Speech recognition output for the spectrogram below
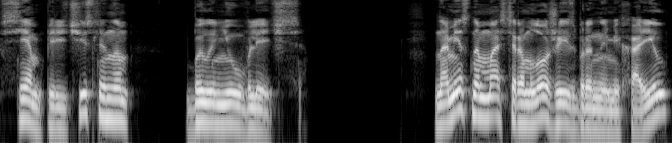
всем перечисленным было не увлечься. На местном мастером ложи избранный Михаил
